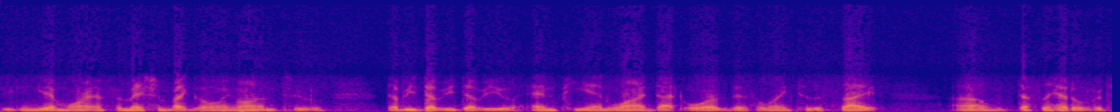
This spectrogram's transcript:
You can get more information by going on to www.npny.org. There's a link to the site. Um, definitely head over to,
